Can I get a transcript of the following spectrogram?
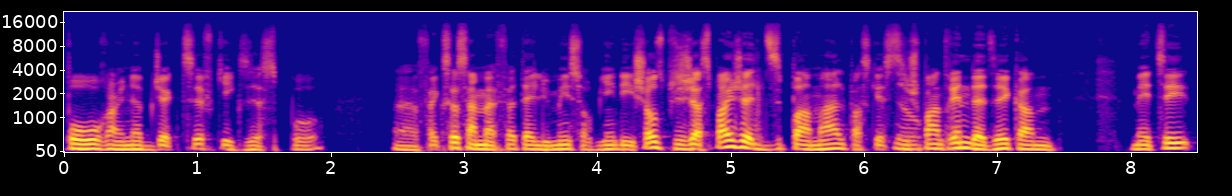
pour un objectif qui n'existe pas. Euh, fait que ça, ça m'a fait allumer sur bien des choses. Puis j'espère que je le dis pas mal parce que si Non. je suis pas en train de dire comme. Mais tu sais,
